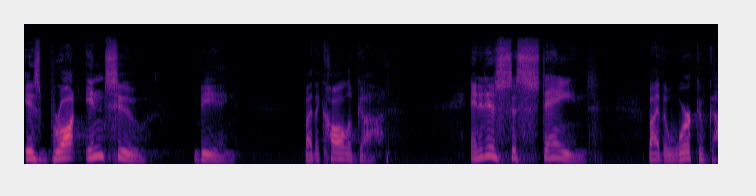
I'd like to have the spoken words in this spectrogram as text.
is brought into being by the call of God, and it is sustained by the work of God.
